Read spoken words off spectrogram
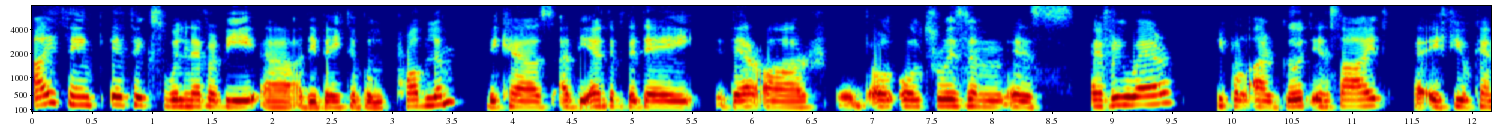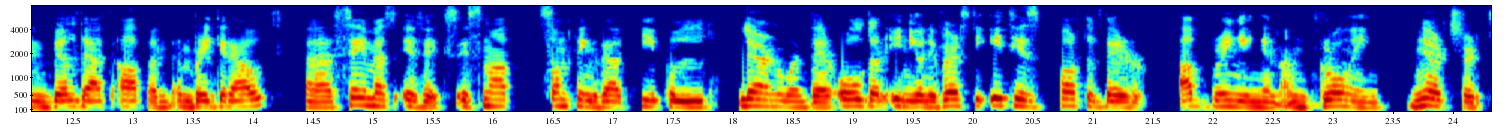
I think ethics will never be a debatable problem because at the end of the day, there are altruism is everywhere. People are good inside. Uh, if you can build that up and, and bring it out, uh, same as ethics. It's not something that people learn when they're older in university. It is part of their upbringing and, and growing, nurtured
